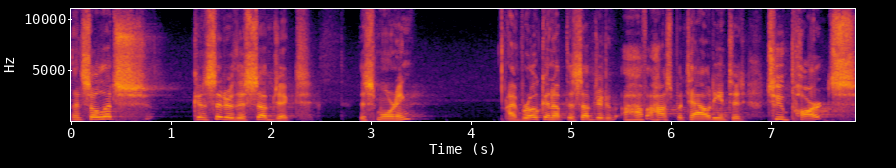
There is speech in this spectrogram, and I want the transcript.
And so let's consider this subject this morning. I've broken up the subject of hospitality into two parts.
